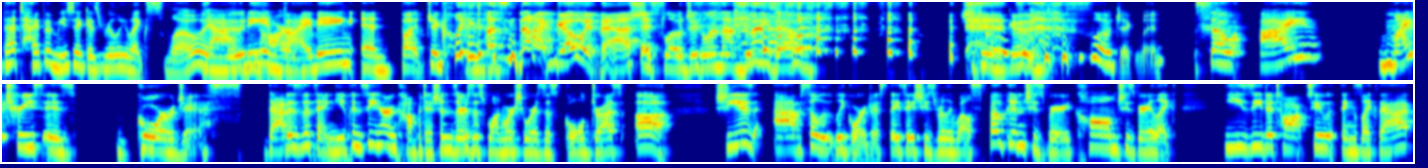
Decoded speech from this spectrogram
that type of music is really like slow and Yeah, moody and hard. vibing, and butt jiggling does not go with that. she's slow jiggling that booty though. She's doing good. slow jiggling. So I, Mitrice is gorgeous. That is the thing. You can see her in competitions. There's this one where she wears this gold dress. Uh, she is absolutely gorgeous. They say she's really well spoken. She's very calm. She's very like easy to talk to, things like that.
